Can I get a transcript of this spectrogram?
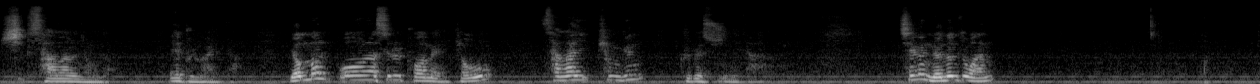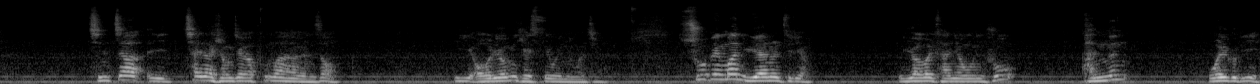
114만원 정도. 에 불과했다. 연말 보너스를 포함해 겨우 상하이 평균 급여 수준이다. 최근 몇 년 동안 진짜 이 차이나 경제가 폭망하면서 이 어려움이 계속되고 있는 거죠. 수백만 위안을 들여 유학을 다녀온 후 받는 월급이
